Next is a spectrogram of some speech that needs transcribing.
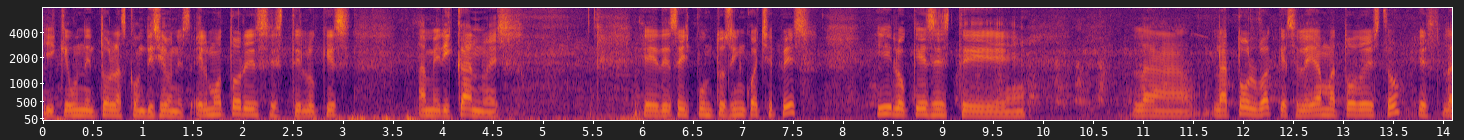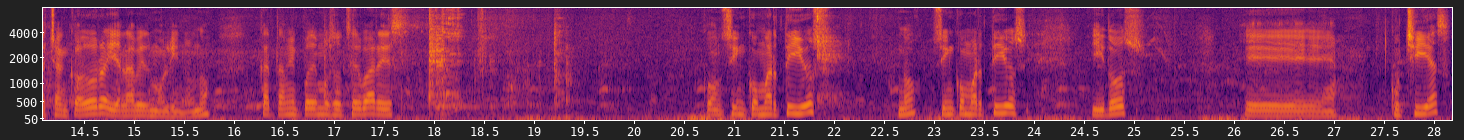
y que unen todas las condiciones. El motor es este lo que es americano es eh, de 6.5 HPs y lo que es este la, la, tolva que se le llama todo esto es la chancadora y a la vez molino, ¿no? Acá también podemos observar es con cinco martillos ¿no? Cinco martillos y dos eh, cuchillas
